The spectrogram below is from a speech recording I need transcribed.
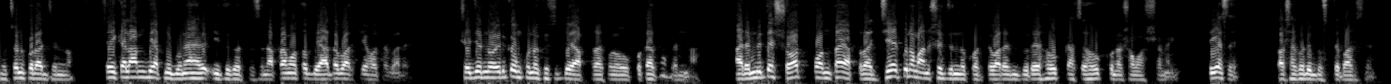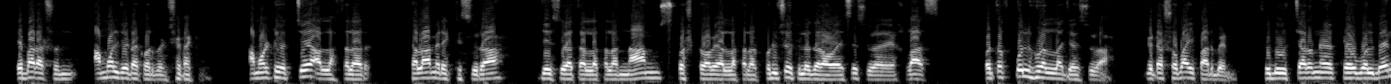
মোচন করার জন্য, সেই কালাম দিয়ে আপনি গুনাহ ইতি করতেছেন। আপনার মতো বেয়াদব আর কে হতে পারে? সেই জন্য ওইরকম কোনো কিছুতে আপনারা কোনো উপকার পাবেন না। আর এমনিতে সৎ পন্থায় আপনারা যে কোনো মানুষের জন্য করতে পারেন, দূরে হোক, কাছে হোক, কোনো সমস্যা নেই। ঠিক আছে? আশা করি বুঝতে পারছেন। এবার আসুন আমল যেটা করবেন সেটা কি? আমলটি হচ্ছে আল্লাহ তালার কালামের একটি সুরা যে সুরাতে আল্লাহ তালার নাম স্পষ্টভাবে আল্লাহ তালার পরিচয় তুলে ধরা হয়েছে সুরা এখলাস অর্থাৎ কুল হু আল্লাহ যে সুরা, এটা সবাই পারবেন। শুধু উচ্চারণে কেউ বলবেন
